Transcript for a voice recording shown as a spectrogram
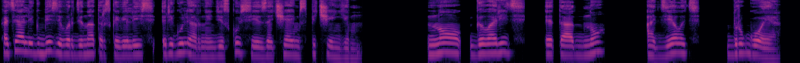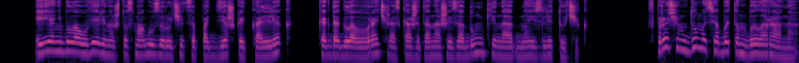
хотя о ликбезе в ординаторской велись регулярные дискуссии за чаем с печеньем. Но говорить — это одно, а делать — другое. И я не была уверена, что смогу заручиться поддержкой коллег, когда главврач расскажет о нашей задумке на одной из летучек. Впрочем, думать об этом было рано.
